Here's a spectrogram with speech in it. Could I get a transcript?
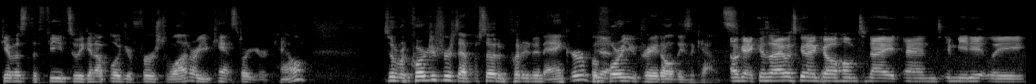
give us the feed so we can upload your first one, or you can't start your account. So record your first episode and put it in Anchor Yeah. before you create all these accounts. Okay, because I was gonna go home tonight and immediately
